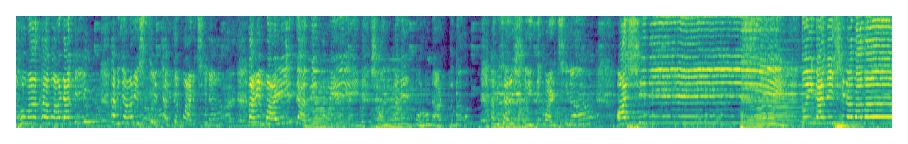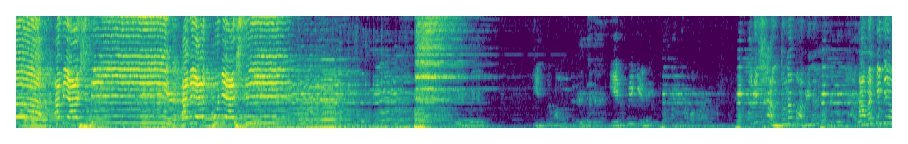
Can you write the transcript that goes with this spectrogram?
আশ্বিনের মধুমাখা মা ডাকে আমি স্থির থাকতে পারছি না মায়ের আমি সইতে পারছি না। অশ্বিনী এরূপে গেলে ওদের সান্ত্বনা পাবে না? আমাকে যে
